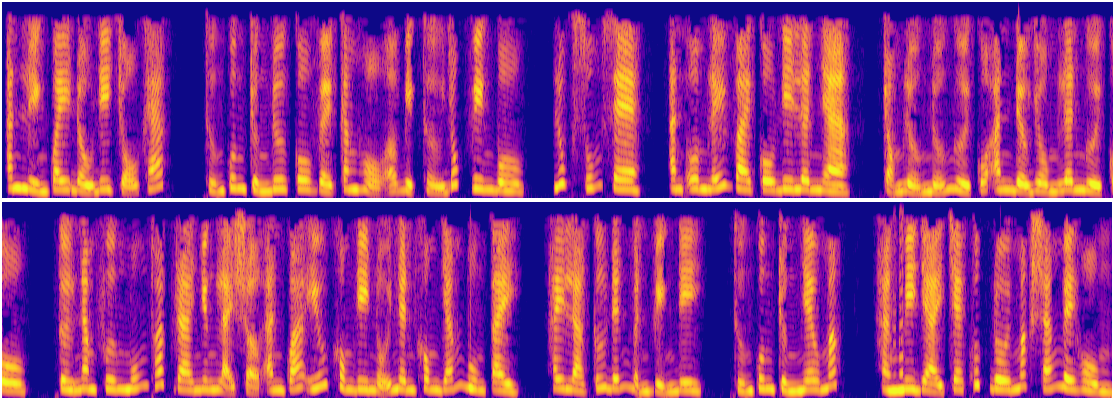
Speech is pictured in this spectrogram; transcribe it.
anh liền quay đầu đi chỗ khác, Thượng Quân Trừng đưa cô về căn hộ ở biệt thự dốc viên bồ, lúc xuống xe, anh ôm lấy vai cô đi lên nhà, trọng lượng nửa người của anh đều dồn lên người cô, từ Nam Phương muốn thoát ra nhưng lại sợ anh quá yếu không đi nổi nên không dám buông tay, hay là cứ đến bệnh viện đi, Thượng Quân Trừng nheo mắt, hàng mi dài che khuất đôi mắt sáng mê hồn,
